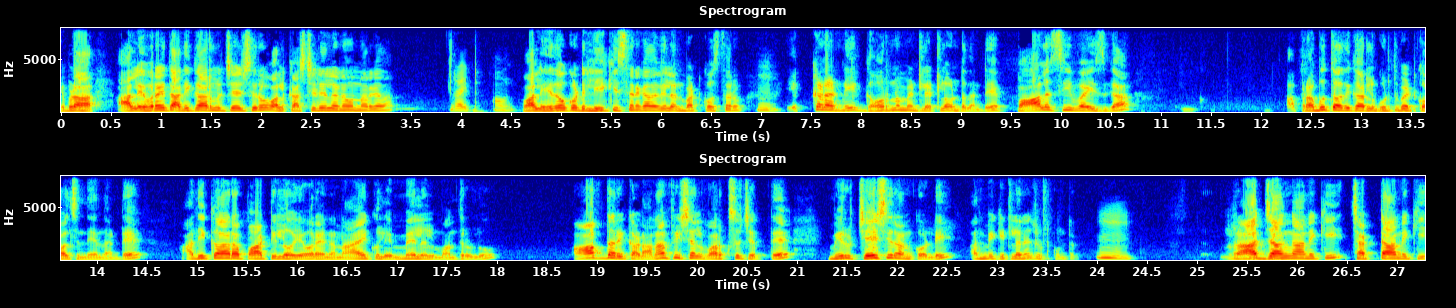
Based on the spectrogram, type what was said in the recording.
ఇప్పుడు వాళ్ళు ఎవరైతే అధికారులు చేసిరో వాళ్ళు కస్టడీలోనే ఉన్నారు కదా. రైట్ అవును. వాళ్ళు ఏదో ఒకటి లీక్ ఇస్తేనే కదా వీళ్ళని పట్టుకొస్తారు. ఉమ్, ఎక్కడండి? గవర్నమెంట్లో ఎట్లా ఉంటుందంటే పాలసీ వైజ్గా ఆ ప్రభుత్వ అధికారులు గుర్తుపెట్టుకోవాల్సింది ఏంటంటే అధికార పార్టీలో ఎవరైనా నాయకులు ఎమ్మెల్యేలు మంత్రులు off the record unofficial works చెప్తే మీరు చేసిరు అనుకోండి అది మీకు ఇట్లనే చుట్టుకుంటుంది. ఉమ్, రాజ్యాంగానికి చట్టానికి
